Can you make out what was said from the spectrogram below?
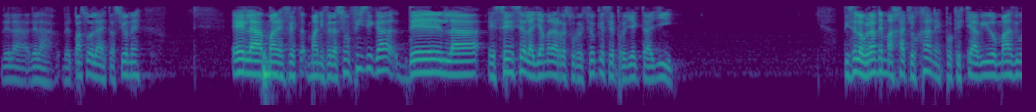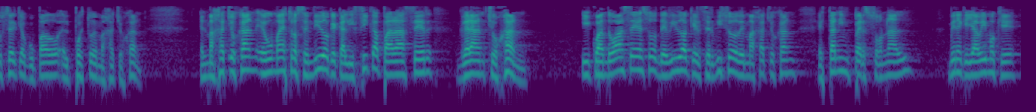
del paso de las estaciones, es la manifestación física de la esencia de la llama de la resurrección que se proyecta allí. Dice los grandes Mahachohanes, porque es que ha habido más de un ser que ha ocupado el puesto de Mahachohan. El Mahachohan es un maestro ascendido que califica para ser Gran Chohan. Y cuando hace eso, debido a que el servicio de Mahachohan es tan impersonal, miren que ya vimos que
